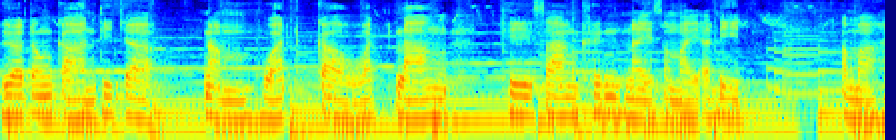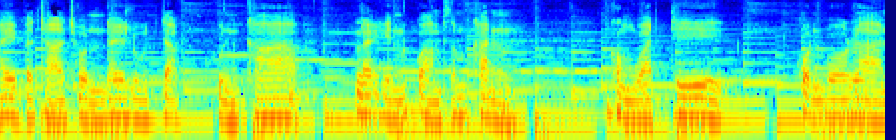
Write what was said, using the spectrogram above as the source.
เพื่อต้องการที่จะนำวัดเก่าวัดล้าง ที่สร้างขึ้นในสมัยอดีตเอามาให้ประชาชนได้รู้จักคุณค่า และเห็นความสำคัญ ของวัดที่คนโบราณ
